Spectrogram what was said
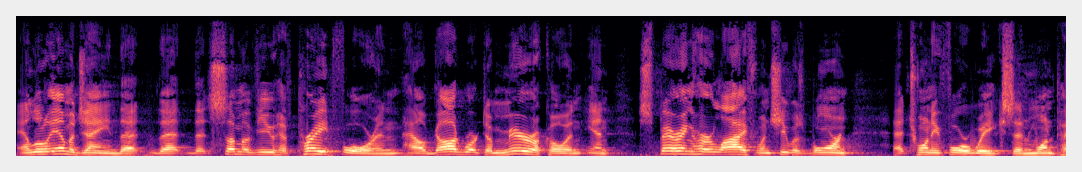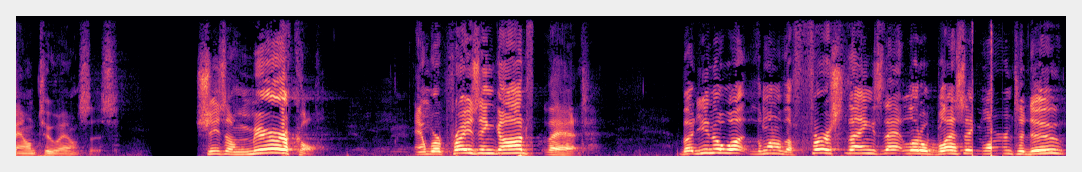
and little Emma Jane that, that, that some of you have prayed for, and how God worked a miracle in, in sparing her life when she was born at 24 weeks and one pound, two ounces. She's a miracle, and we're praising God for that. But you know what? One of the first things that little blessing learned to do?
